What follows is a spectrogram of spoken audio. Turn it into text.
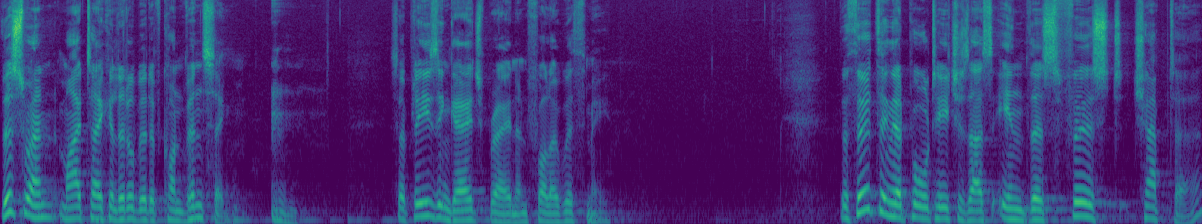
this one might take a little bit of convincing. So please engage brain and follow with me. The third thing that Paul teaches us in this first chapter,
